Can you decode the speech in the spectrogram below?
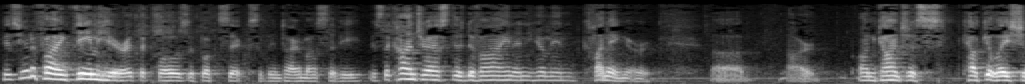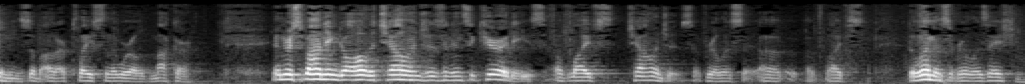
His unifying theme here at the close of Book Six of the entire Masnavi is the contrast of divine and human cunning or uh, our unconscious calculations about our place in the world, makar, in responding to all the challenges and insecurities of life's challenges, of, realiza- uh, of life's dilemmas of realization.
